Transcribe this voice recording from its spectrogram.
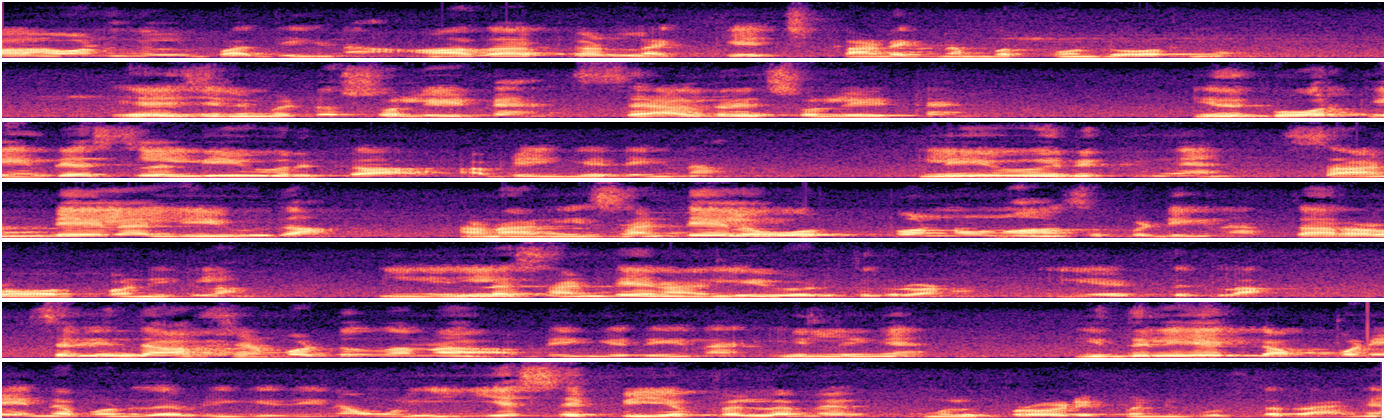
ஆவணங்கள்னு பார்த்தீங்கன்னா Aadhaar card luggage contact number கொண்டு வரணும். ஏஜ் லிமிட்டும் சொல்லிட்டேன் சேலரி சொல்லிட்டேன். இதுக்கு ஒர்க்கிங் டேஸில் லீவ் இருக்கா அப்படின்னு கேட்டிங்கன்னா லீவு இருக்குங்க. சண்டேலாம் லீவு தான். ஆனால் நீங்கள் சண்டேயில் ஒர்க் பண்ணணும்னு ஆசைப்பட்டீங்கன்னா தாராளம் ஒர்க் பண்ணிக்கலாம். நீங்கள் இல்லை சண்டே நான் லீவ் எடுத்துக்கிறோன்னா நீங்கள் எடுத்துக்கலாம். சரி இந்த ஆப்ஷன் மட்டும் தானா அப்படின்னு கேட்டிங்கன்னா இல்லைங்க. இதுலேயே கம்பெனி என்ன பண்ணுது அப்படின்னு கேட்டிங்கன்னா உங்களுக்கு இஎஸ்எஃப்இஎஃப் எல்லாமே உங்களுக்கு ப்ரொவைட் பண்ணி கொடுத்துட்றாங்க.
